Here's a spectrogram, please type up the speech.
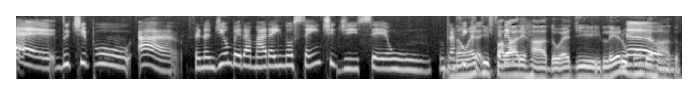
É, do tipo, ah, Fernandinho Beiramar é inocente de ser um, um traficante. Não é de entendeu? falar errado, é de ler o mundo Não. errado.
